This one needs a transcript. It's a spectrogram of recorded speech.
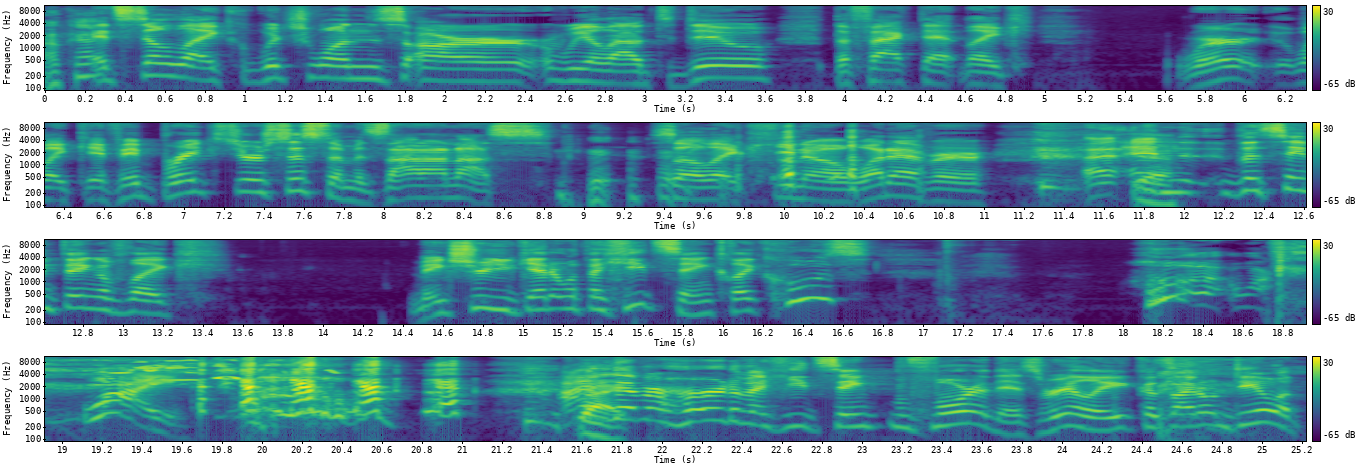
Okay. it's still like which ones are we allowed to do the fact that like we're like if it breaks your system it's not on us so like you know whatever uh, and the same thing of like make sure you get it with a heat sink like who's Why? I've Right. never heard of a heatsink before this, really, because I don't deal with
